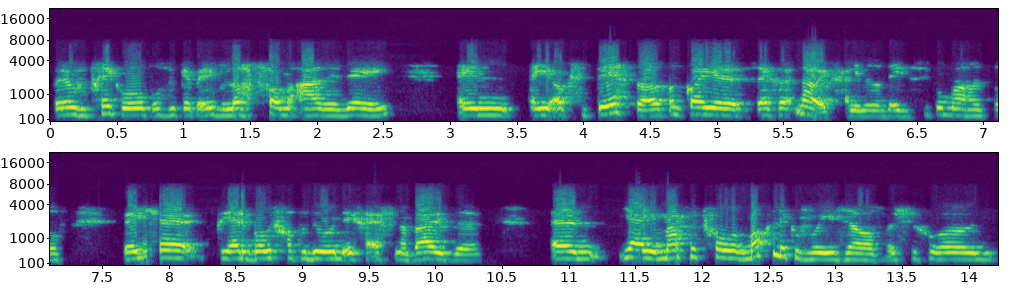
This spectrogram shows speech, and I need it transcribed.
ben overprikkeld of ik heb even last van mijn ADD... En, en je accepteert dat, dan kan je zeggen... nou, ik ga niet meer naar deze supermarkt. Of weet je, kun jij de boodschappen doen? Ik ga even naar buiten. En ja, je maakt het gewoon wat makkelijker voor jezelf. Als je gewoon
